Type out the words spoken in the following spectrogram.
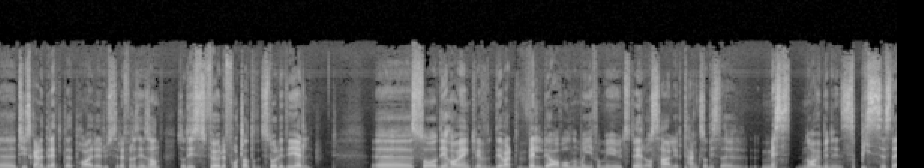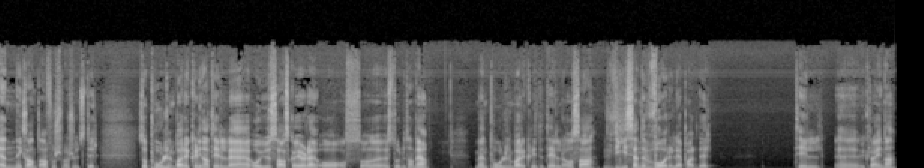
eh, tyskerne drepte et par russere, for å si det sånn. Så de føler fortsatt at de står litt i gjeld. Eh, så de har jo egentlig De har vært veldig avholdende med å gi for mye utstyr, og særlig tanks og disse mest Nå har vi begynt i den spisseste enden ikke sant, av forsvarsutstyr. Så Polen bare klina til, eh, og USA skal gjøre det, og også eh, Storbritannia. Men Polen bare klinte til og sa vi sender våre leoparder til uh, Ukraina.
